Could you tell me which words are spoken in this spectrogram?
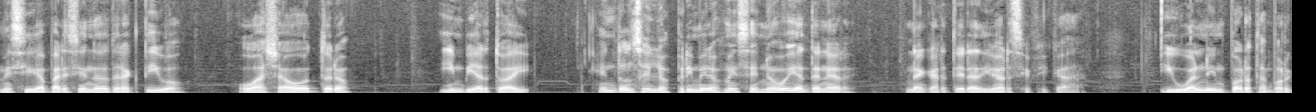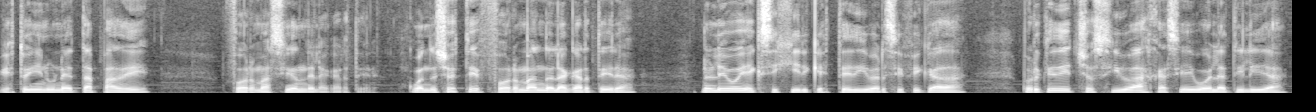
me siga pareciendo atractivo o haya otro, invierto ahí. Entonces los primeros meses no voy a tener una cartera diversificada. Igual no importa porque estoy en una etapa de formación de la cartera. Cuando yo esté formando la cartera, no le voy a exigir que esté diversificada, porque de hecho si baja, si hay volatilidad,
